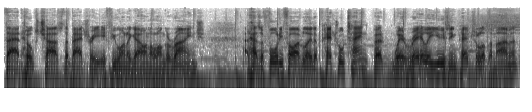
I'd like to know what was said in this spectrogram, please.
that helps charge the battery if you want to go on a longer range. It has a 45 litre petrol tank, but we're rarely using petrol at the moment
